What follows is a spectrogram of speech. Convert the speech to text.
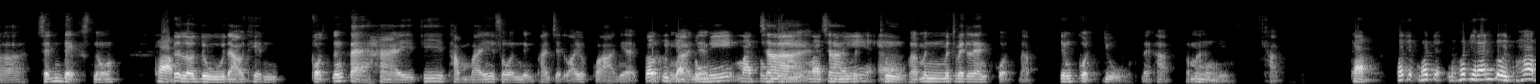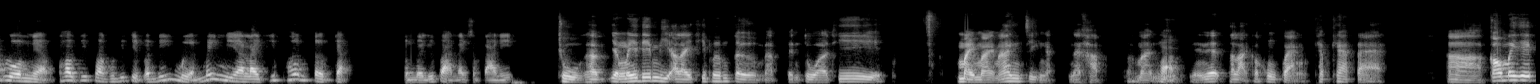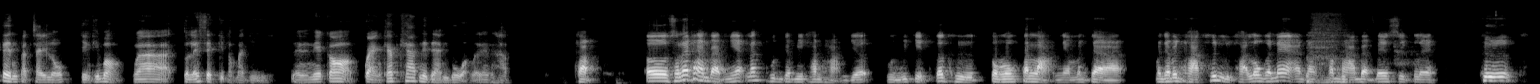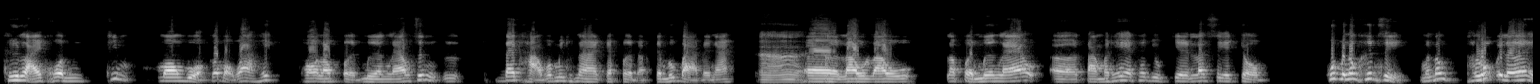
Sendex เนาะครับถ้าเราดูดาวเทน กดตั้งแต่ไฮที่ทำไว้ในโซน1,700กว่าเนี่ยก็คือจากดตลรงมาเยนี้มาตรงใช่นี้มาตรงใช่นี้อ่าถูกครับมันมันจะเป็นแรงกดแบบยังกดอยู่นะครับ ประมาณอืมนี้ครับ ครับเพราะฉะเพราะฉะเพราะฉะนั้นโดยภาพรวมเนี่ยเท่าที่ฟังคุณวิจิตรวันนี้เหมือนไม่มีอะไรที่เพิ่มเติมจากเดิมเลยหรือเปล่าในสัปดาห์นี้ถูกครับ ยังไม่ได้มีอะไรที่เพิ่มเติมแบบเป็นตัวที่ใหม่ ๆ มากจริงๆอะนะครับ ประมาณครันี้บในเนี้ยตลาดก็คงแกว่งแคบๆแต่อ่า ก็ไม่ได้เป็นปัจจัยลบอย่างที่บอกว่าตัวเลขเศรษฐกิจออกมาดีในเนี้ยก็แกว่งแคบๆในแดนบวกเลยนะครับ ครับเออสถานการณ์แบบเนี้ยนักทุนจะมีคำถามเยอะคุณวิจิตรก็คือตกลงตลาดเนี่ยมันจะมันจะเป็นขาขึ้นหรือขาลงกันแน่อันนั้นคำถามแบบเบสิกเลย คือคือหลายคนที่มองบวกก็บอกว่าเฮ้ยพอเราเปิดเมืองแล้ว ซึ่งได้ข่าวว่ามิถุนาจะเปิดแบบเต็มรูปแบบเลยนะอ่าเออเราเราเราเปิดเมืองแล้วเอ่อต่างประเทศถ้ายูเครนรัสเซียจบ หุ้นมันต้องขึ้นสิ มันต้องทะลุไปเลย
